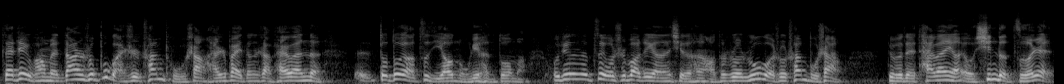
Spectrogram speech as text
在这个方面，当然说不管是川普上还是拜登上，台湾呢，呃，都都要自己要努力很多嘛。我觉得《自由时报》这样人写得很好，他说如果说川普上，对不对？台湾要有新的责任，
